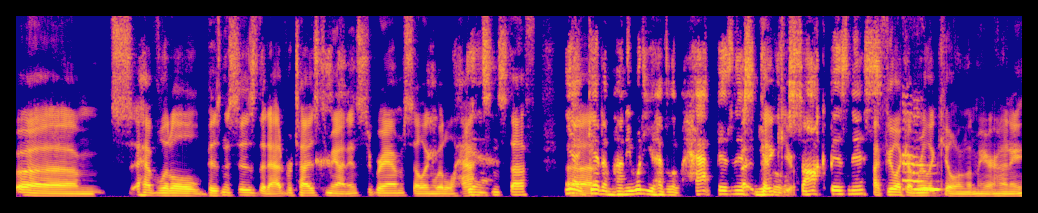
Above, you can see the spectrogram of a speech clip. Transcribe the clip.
um have little businesses that advertise to me on Instagram selling little hats Yeah. and stuff. Yeah, Uh, get them, honey. What do you have? A little hat business? Uh, and you a thank little you. sock business? I feel like I'm really Um, killing them here, honey.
